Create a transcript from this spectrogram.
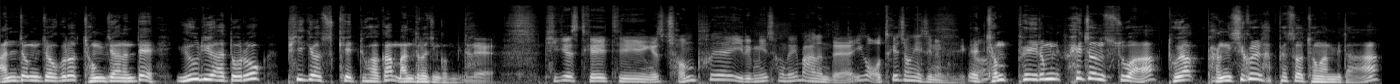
안정적으로 정지하는데 유리하도록 피겨 스케이트화가 만들어진 겁니다. 네. 피겨 스케이팅에서 점프의 이름이 상당히 많은데 이거 어떻게 정해지는 겁니까? 네, 점프의 이름은 회전수와 도약 방식을 합해서 정합니다.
